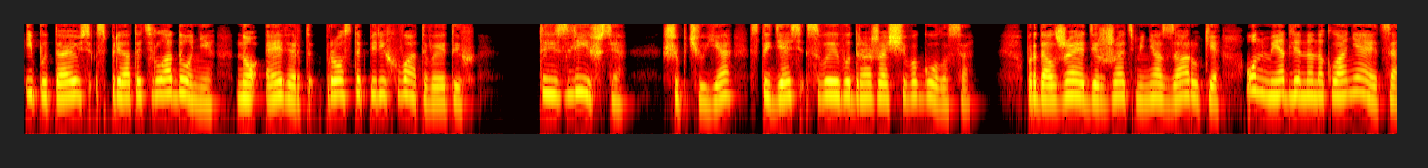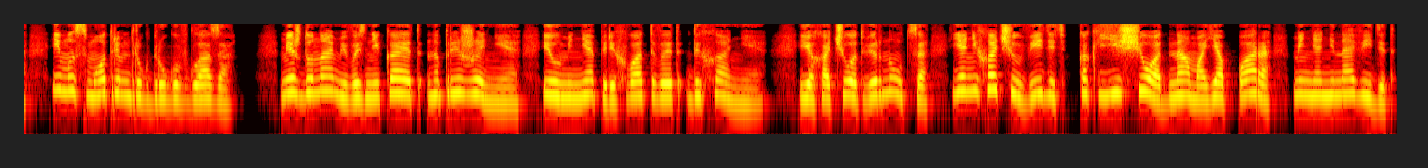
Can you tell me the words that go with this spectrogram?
и пытаюсь спрятать ладони, но Эверт просто перехватывает их. «Ты злишься», — шепчу я, стыдясь своего дрожащего голоса. Продолжая держать меня за руки, он медленно наклоняется, и мы смотрим друг другу в глаза. Между нами возникает напряжение, и у меня перехватывает дыхание. Я хочу отвернуться, я не хочу видеть, как еще одна моя пара меня ненавидит,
